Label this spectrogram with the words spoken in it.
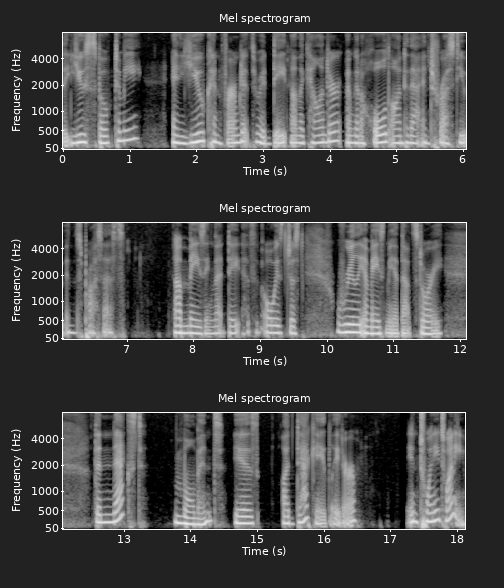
that you spoke to me and you confirmed it through a date on the calendar, I'm going to hold on to that and trust you in this process. Amazing. That date has always just really amazed me at that story. The next moment is a decade later in 2020,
